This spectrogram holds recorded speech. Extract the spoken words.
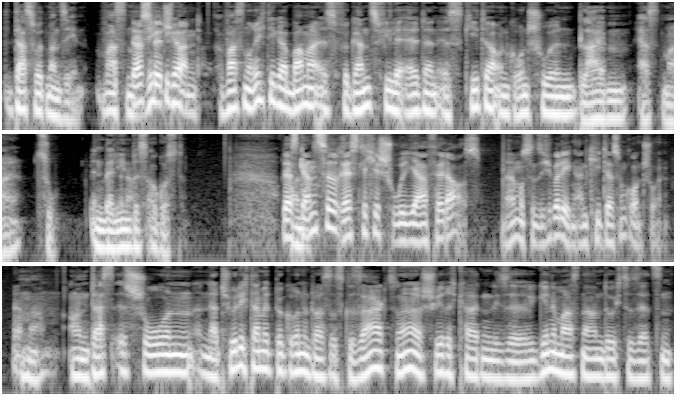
das wird man sehen. Was ein, das richtiger, was ein richtiger Bummer ist für ganz viele Eltern ist, Kita und Grundschulen bleiben erstmal zu. In Berlin genau. bis August. Das und ganze restliche Schuljahr fällt aus. Da muss man sich überlegen, an Kitas und Grundschulen. Ja. Und das ist schon natürlich damit begründet, du hast es gesagt, ne, Schwierigkeiten, diese Hygienemaßnahmen durchzusetzen.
